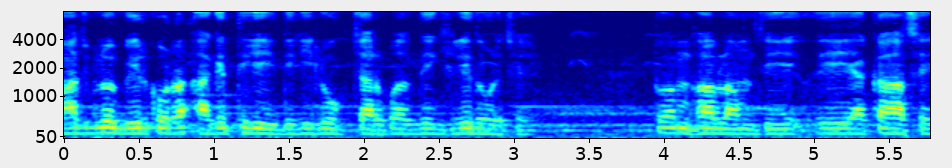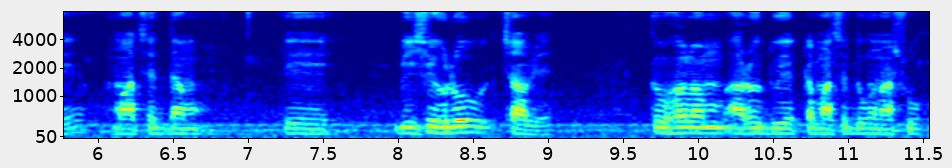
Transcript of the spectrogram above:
মাছগুলো বের করার আগের থেকেই দেখি লোক চারপাশ দিয়ে ঘিরে ধরেছে। তো আমি ভাবলাম যে এই একা আছে, মাছের দাম এ বেশি হলেও চাবে তো ভাবলাম আরও দু একটা মাছের দোকান আসুক,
